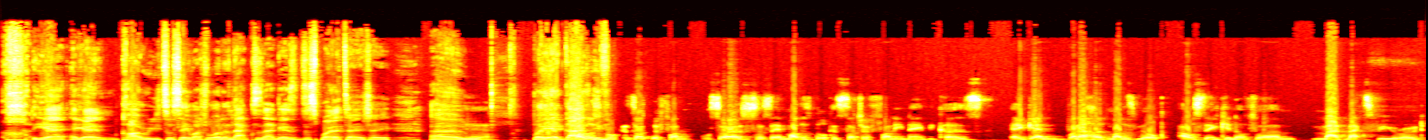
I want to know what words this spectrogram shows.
yeah, again, can't really say much more than that because that goes into spoiler territory. Um, yeah. But yeah, guys. Mother's if, Milk is such a fun. Well, sorry, I was just gonna say Mother's Milk is such a funny name because again, when I heard Mother's Milk, I was thinking of um, Mad Max Fury Road.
